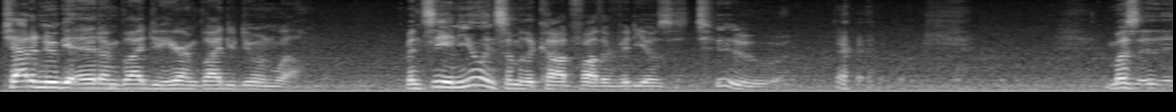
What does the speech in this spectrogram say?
Chattanooga Ed, I'm glad you're here. I'm glad you're doing well. Been seeing you in some of the Codfather videos too. must uh,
